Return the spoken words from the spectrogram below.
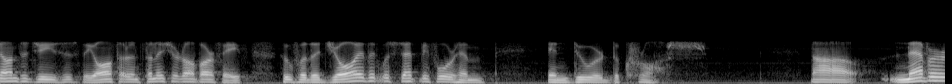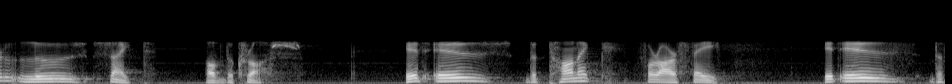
unto Jesus, the author and finisher of our faith, who for the joy that was set before him endured the cross. Now, never lose sight of the cross. It is the tonic for our faith. It is the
